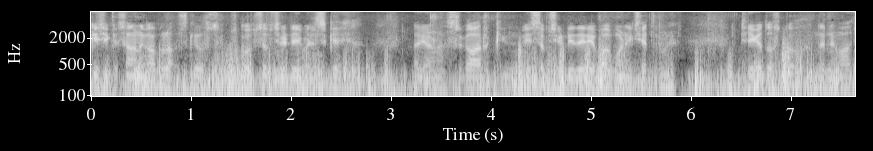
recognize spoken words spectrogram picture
किसी किसान का भला उसके उसको सब्सिडी मिल सके। हरियाणा सरकार की भी सब्सिडी दे रही है बागवानी क्षेत्र में। ठीक है दोस्तों, धन्यवाद।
